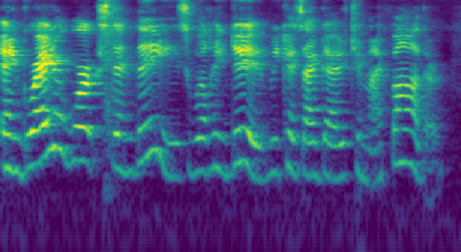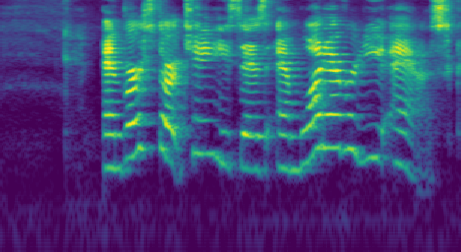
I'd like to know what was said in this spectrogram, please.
And greater works than these will he do because I go to my Father. And verse 13 he says, And whatever you ask,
